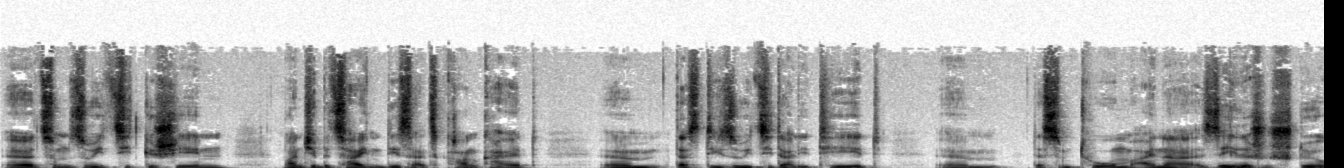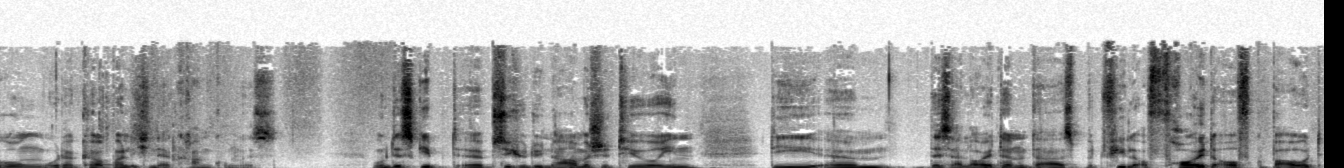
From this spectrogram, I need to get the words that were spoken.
äh, zum Suizidgeschehen. Manche bezeichnen dies als Krankheit, dass die Suizidalität ähm, das Symptom einer seelischen Störung oder körperlichen Erkrankung ist. Und es gibt äh, psychodynamische Theorien, die ähm, das erläutern, und da wird viel auf Freud aufgebaut,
